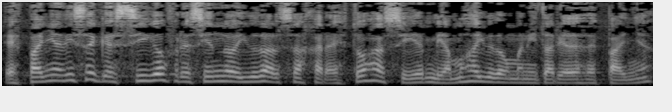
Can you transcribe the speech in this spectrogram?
España dice que sigue ofreciendo ayuda al Sáhara. ¿Esto es así? ¿Enviamos ayuda humanitaria desde España?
